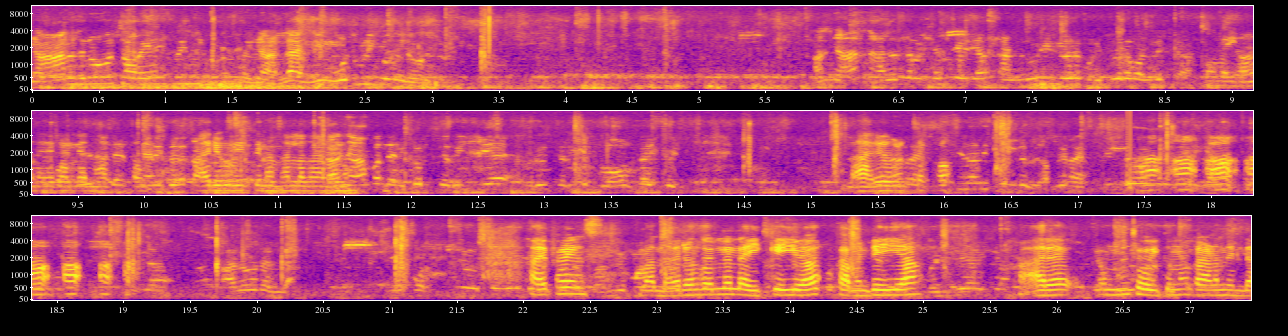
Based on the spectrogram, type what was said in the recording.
ഞാനതിനോട് ചൊറയായി പോയി അല്ല ഇങ്ങോട്ട് വിളിക്കുന്നില്ല അത് ഞാൻ അതെന്താ വിഷയം കഴിഞ്ഞാൽ കണ്ണൂർ ഇതുവരെ ഇതുവരെ വന്നിട്ടില്ല അപ്പോൾ വൈകുന്നേരമല്ലേ നടത്തം ആരോഗ്യത്തിന് നല്ലതാണ് അത് ഞാൻ പറഞ്ഞ എനിക്കൊരു ചെറിയ ഒരു ചെറിയ ബ്ലോക്ക് ആയി പോയി ആരോ വിളിച്ചപ്പോൾ ഇതാണ് ഇപ്പോൾ ഉള്ളത് അപ്പൊ ഈ റെസ്റ്റിൽ ആ ആ ആ ആ ആ ആ ദിവസം കൂടി ഹായ് ഫ്രണ്ട്സ് വന്നവരും കൊല്ലം ലൈക്ക് ചെയ്യുക കമന്റ് ചെയ്യുക. ആരെ ഒന്നും ചോദിക്കുന്നു കാണുന്നില്ല.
